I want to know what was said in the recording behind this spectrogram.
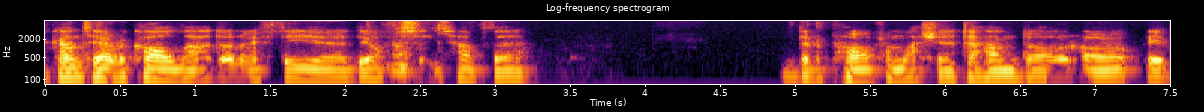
I can't say I recall that. I don't know if the uh, the officers have the the report from last year to hand, or or it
